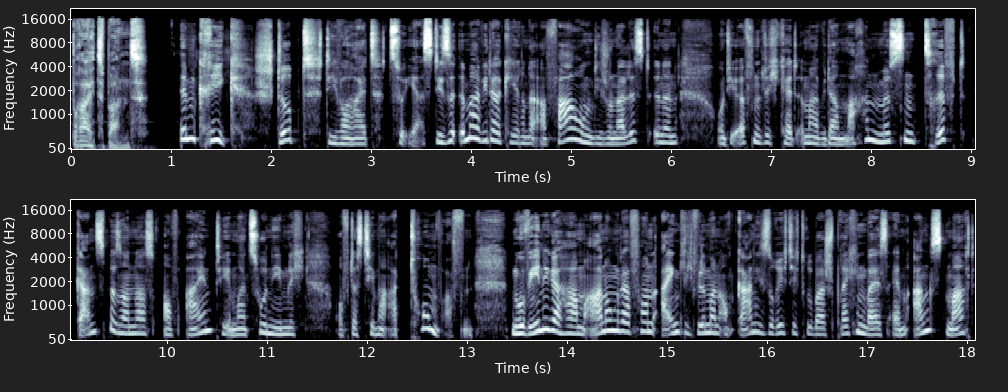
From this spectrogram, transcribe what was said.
Breitband im Krieg stirbt die Wahrheit zuerst. Diese immer wiederkehrende Erfahrung, die Journalistinnen und die Öffentlichkeit immer wieder machen müssen, trifft ganz besonders auf ein Thema zu, nämlich auf das Thema Atomwaffen. Nur wenige haben Ahnung davon. Eigentlich will man auch gar nicht so richtig drüber sprechen, weil es einem Angst macht.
